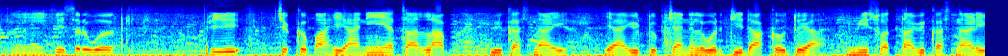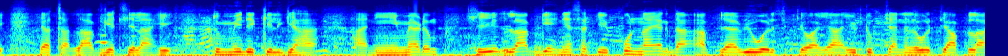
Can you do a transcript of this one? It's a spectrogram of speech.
आणि हे सर्व फ्री चेकअप आहे आणि याचा लाभ विकास नाळे या यूट्यूब चॅनलवरती दाखवतो या मी स्वतः विकास नाळे याचा लाभ घेतलेला आहे. तुम्ही देखील घ्या. आणि मॅडम हे लाभ घेण्यासाठी पुन्हा एकदा आपल्या व्ह्युअर्स किंवा या यूट्यूब चॅनलवरती आपला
